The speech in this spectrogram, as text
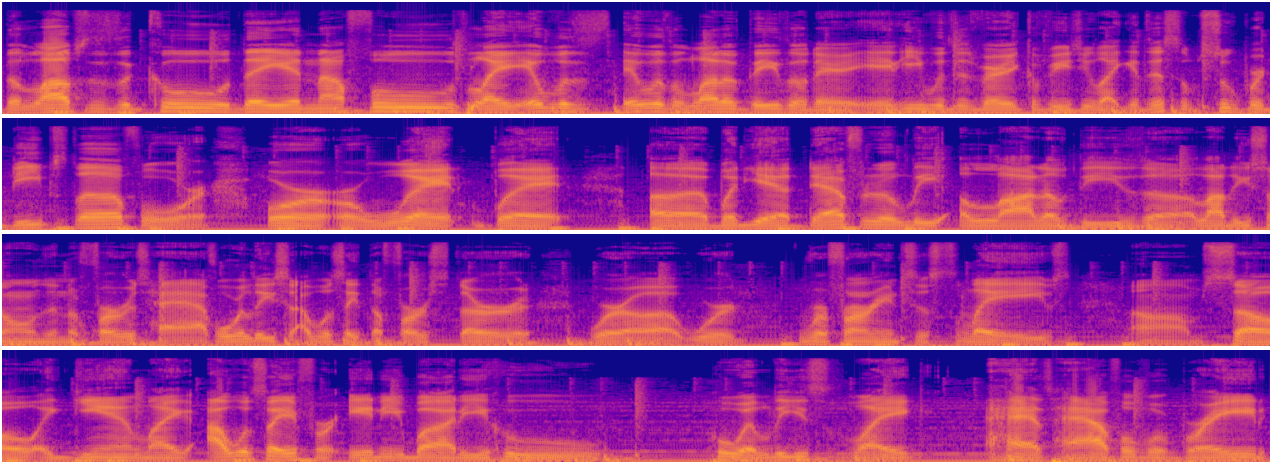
the lobsters are cool, they are not fools. Like it was it was a lot of things on there. And he was just very confused. He was like, Is this some super deep stuff or or or what? But uh, but yeah, definitely a lot of these uh, a lot of these songs in the first half, or at least I would say the first third, were uh, were referring to slaves. Um, so again, like I would say for anybody who who at least like has half of a brain,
